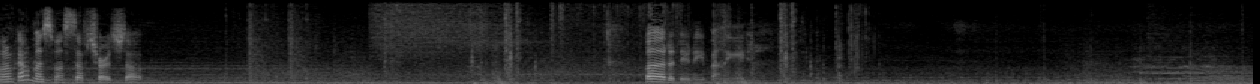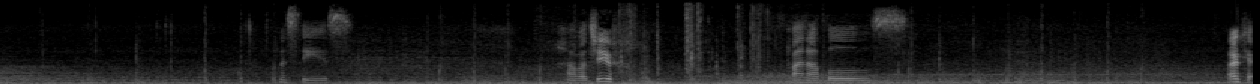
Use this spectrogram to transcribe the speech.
But I've got most of my stuff charged up. But I do need money. Miss these. How about you? Pineapples. Okay,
